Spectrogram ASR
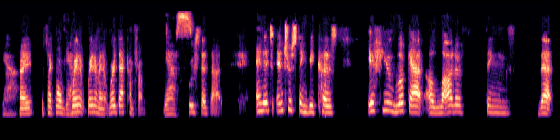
yeah right? It's like, well, wait, wait a minute, where'd that come from? Yes. Who said that? And it's interesting because if you look at a lot of things that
